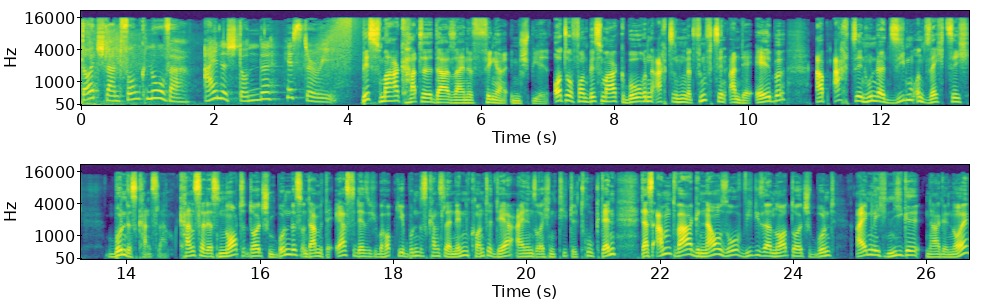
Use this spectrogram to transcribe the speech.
Deutschlandfunk Nova. Eine Stunde History. Bismarck hatte da seine Finger im Spiel. Otto von Bismarck, geboren 1815 an der Elbe, ab 1867 Bundeskanzler, Kanzler des Norddeutschen Bundes und damit der erste, der sich überhaupt je Bundeskanzler nennen konnte, der einen solchen Titel trug. Denn das Amt war genauso wie dieser Norddeutsche Bund eigentlich niegelnagelneu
